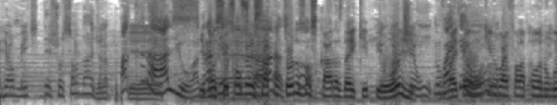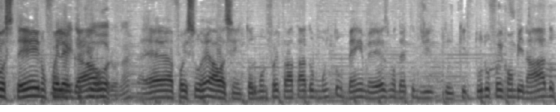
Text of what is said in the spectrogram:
realmente deixou saudade, né? Porque pra caralho! Se você conversar caras, com todos os caras da equipe não hoje, um. não, vai, vai ter, um, um que não vai falar, pô, não gostei, não foi legal. De ouro, né? É, foi surreal, assim. Todo mundo foi tratado muito bem mesmo, dentro de, do que tudo foi combinado.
